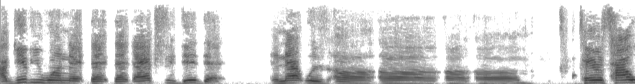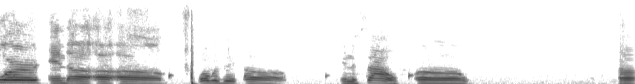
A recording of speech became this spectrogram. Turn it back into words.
I'll give you one that that that actually did that, and that was uh uh uh um Terrence Howard and uh uh, uh what was it uh in the South uh uh,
